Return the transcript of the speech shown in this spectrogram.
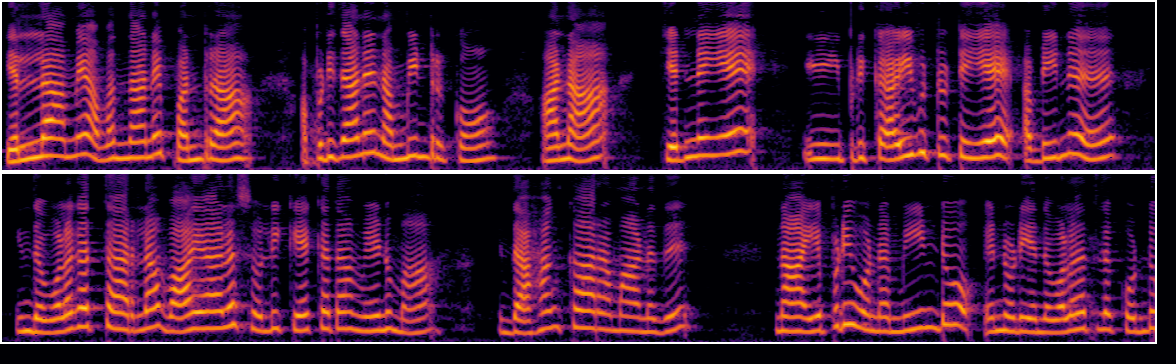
எல்லாமே அவன்தானே பண்ணுறான் அப்படி தானே நம்பின்னு இருக்கோம் ஆனால் என்னையே இப்படி கைவிட்டுட்டையே அப்படின்னு இந்த உலகத்தாரெலாம் வாயால் சொல்லி கேட்க தான் வேணுமா? இந்த அகங்காரமானது. நான் எப்படி உன்னை மீண்டும் என்னுடைய இந்த உலகத்தில் கொண்டு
